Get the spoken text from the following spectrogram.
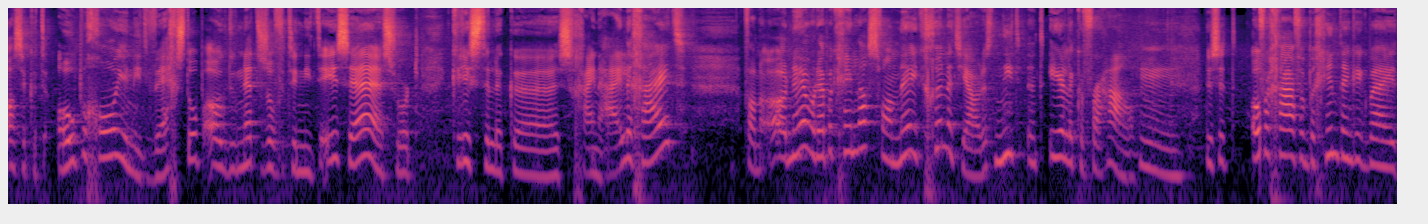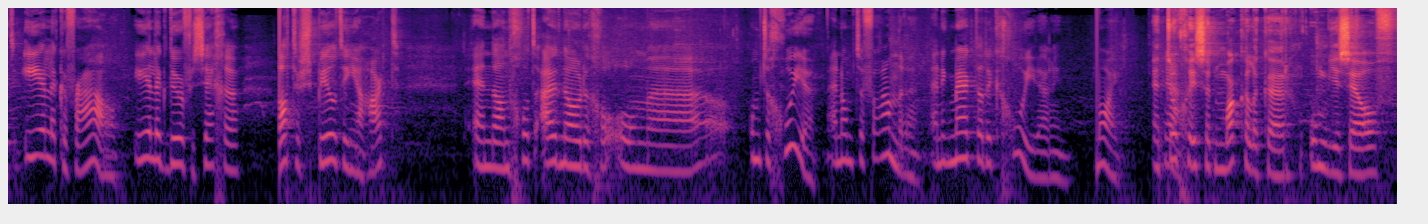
als ik het opengooi en niet wegstop, ook doe net alsof het er niet is, hè, een soort christelijke schijnheiligheid. Van, oh nee, maar daar heb ik geen last van. Nee, ik gun het jou. Dat is niet het eerlijke verhaal. Hmm. Dus het overgave begint denk ik bij het eerlijke verhaal. Eerlijk durven zeggen wat er speelt in je hart. En dan God uitnodigen om, eh, om te groeien en om te veranderen. En ik merk dat ik groei daarin. Mooi. En Ja. toch is het makkelijker om jezelf,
